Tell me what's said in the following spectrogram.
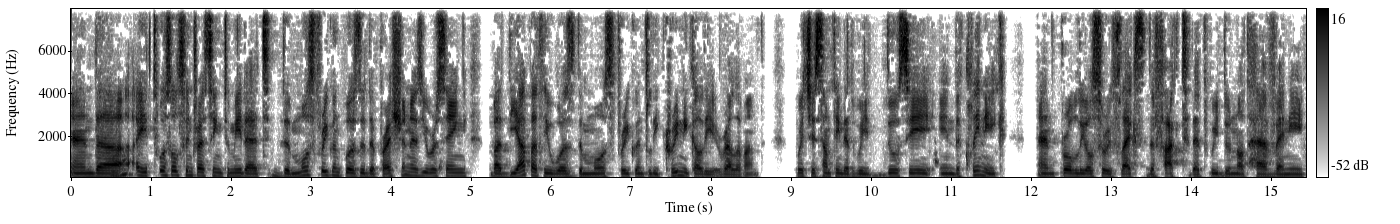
And uh, mm-hmm. it was also interesting to me that the most frequent was the depression, as you were saying, but the apathy was the most frequently clinically relevant, which is something that we do see in the clinic and probably also reflects the fact that we do not have any,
